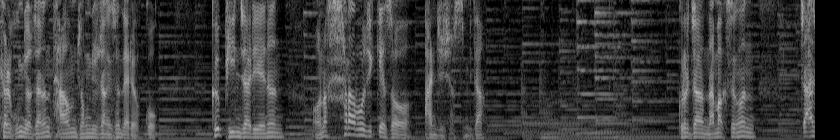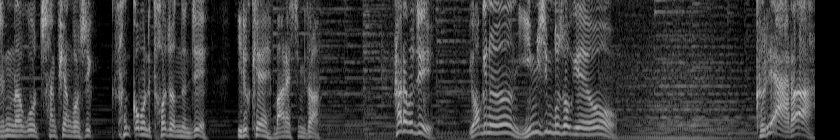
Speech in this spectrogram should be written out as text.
결국 여자는 다음 정류장에서 내렸고 그 빈자리에는 어느 할아버지께서 앉으셨습니다. 그러자 남학생은 짜증나고 창피한 것이 한꺼번에 터졌는지 이렇게 말했습니다. 할아버지, 여기는 임신부석이에요. 그래 알아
